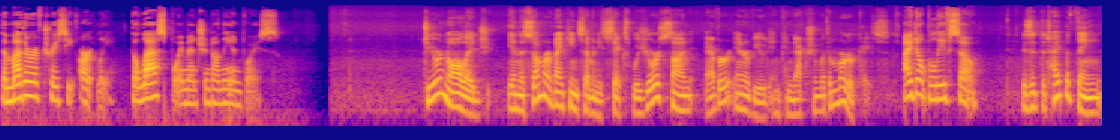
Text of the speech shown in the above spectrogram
the mother of Tracy Artley, the last boy mentioned on the invoice. To your knowledge, in the summer of 1976, was your son ever interviewed in connection with a murder case? I don't believe so. Is it the type of thing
